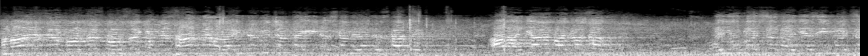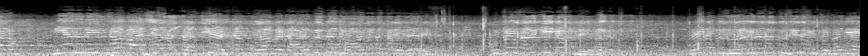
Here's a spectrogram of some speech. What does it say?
ہمارے صرف موزز کونسل کے اپنے ساتھ میں ہمارا انٹرویو چلتا ہے اس کا میرا دستہ پہ اور حاجی عالم باجوہ صاحب، ایوب بٹ صاحب، حاجی عظیم بٹ صاحب، میاں ندیم صاحب آج سے سرجی اس کا پورا بیٹا ہے تو اس کا جواب دینا پڑے گا اٹھو سر، کی کر دے وہ نے بزرگ نے تو تجھے تو اٹھو دیا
